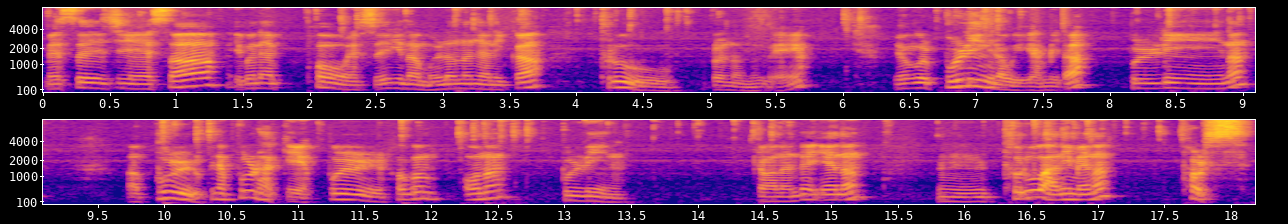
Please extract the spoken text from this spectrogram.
메시지에서 이번에 four에서 여기다 뭘 넣느냐니까 true를 넣는 거예요. 이걸 불링이라고 얘기합니다. 불링은 어, 불 그냥 불 할게요. 불 혹은 오는 불링 하는데 얘는 음, true 아니면은 false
